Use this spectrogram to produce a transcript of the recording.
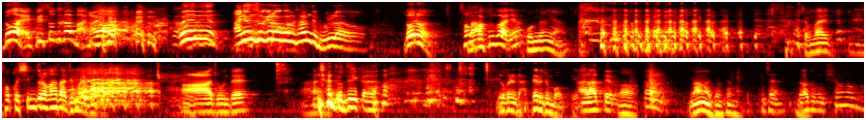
너 에피소드가 많다. 왜냐면 안현석이라고 하면 사람들이 몰라요. 너는 성 나? 바꾼 거 아니야? 본명이야. 정말 토크 심드렁하다 정말. 아 좋은데. 한잔 더 드릴까요? 이번엔 라떼로 좀 먹을게요. 아 라떼로. 어. 형 나는 괜찮아. 괜찮아. 나도 그럼 시원한 거.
